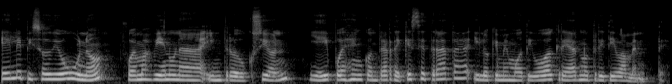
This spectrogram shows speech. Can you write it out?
El episodio 1 fue más bien una introducción y ahí puedes encontrar de qué se trata y lo que me motivó a crear nutritivamente.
